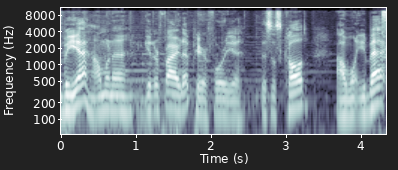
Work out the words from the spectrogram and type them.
but yeah, I'm gonna get her fired up here for you. This is called "I Want You Back."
